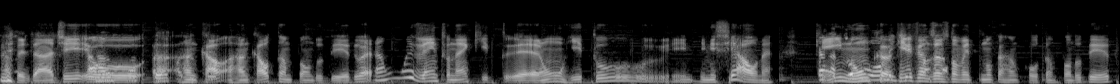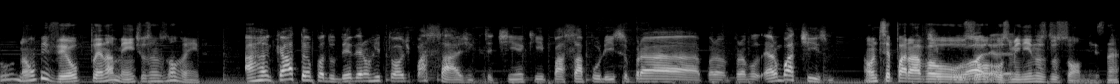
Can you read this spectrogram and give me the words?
Na verdade, o, arrancar, arrancar o tampão do dedo era um evento, né? Que era um rito inicial, né? Cara, quem nunca, quem viveu nos anos 90 nunca arrancou o tampão do dedo, não viveu plenamente os anos 90. Arrancar a tampa do dedo era um ritual de passagem. Você tinha que passar por isso para. Era um batismo. Onde separava tipo, os, olha, os meninos dos homens, né?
